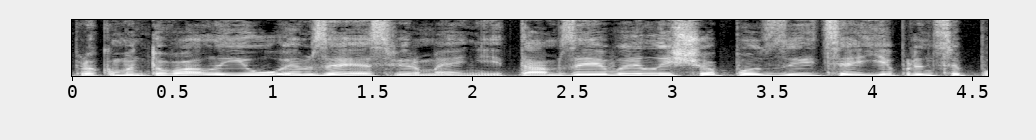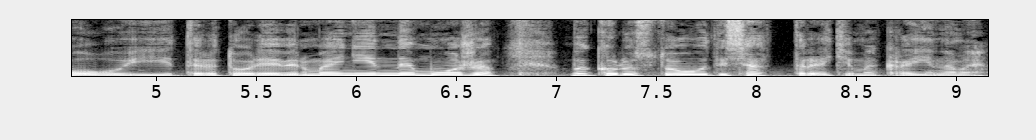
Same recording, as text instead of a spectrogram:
прокоментували і у МЗС Вірменії. Там заявили, що позиція є принциповою, і територія Вірменії не може використовуватися третіми країнами.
